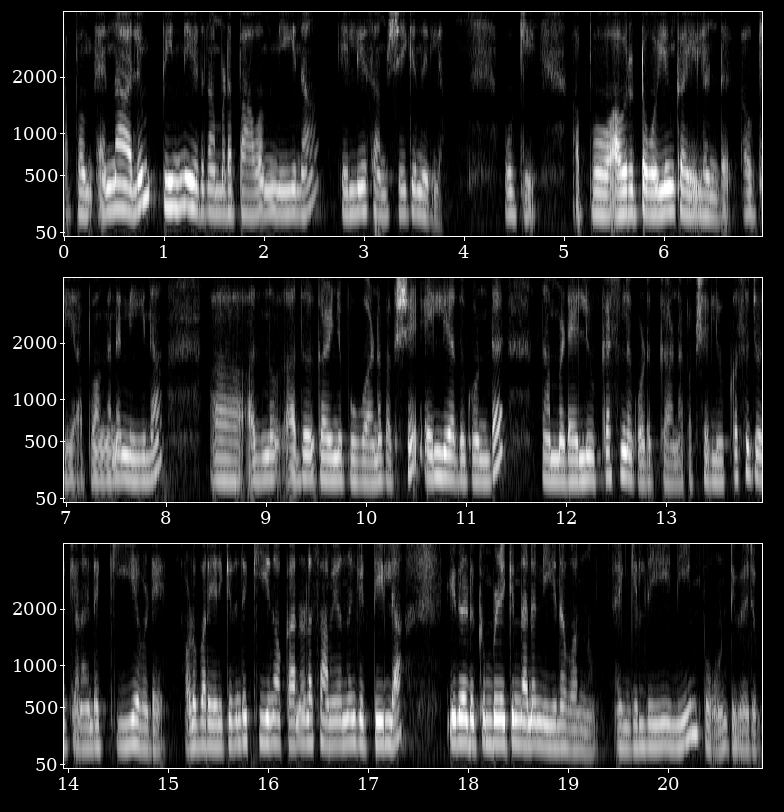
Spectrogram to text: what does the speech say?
അപ്പം എന്നാലും പിന്നീട് നമ്മുടെ പാവം നീന എല്ലിയെ സംശയിക്കുന്നില്ല. ഓക്കെ. അപ്പോൾ ആ ഒരു ടോയും കയ്യിലുണ്ട്. ഓക്കെ. അപ്പോൾ അങ്ങനെ നീന അത് അത് കഴിഞ്ഞ് പോവുകയാണ് പക്ഷേ എല്ലി അതുകൊണ്ട് നമ്മുടെ ലൂക്കസിന് കൊടുക്കുകയാണ് പക്ഷേ ലൂക്കസ് ചോദിക്കുകയാണ് അതിന്റെ കീ എവിടെ? അവൾ പറയും എനിക്കിതിന്റെ കീ നോക്കാനുള്ള സമയമൊന്നും കിട്ടിയില്ല. ഇതെടുക്കുമ്പോഴേക്കും തന്നെ നീന വന്നു. എങ്കിൽ നീ ഇനിയും പോകേണ്ടി വരും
